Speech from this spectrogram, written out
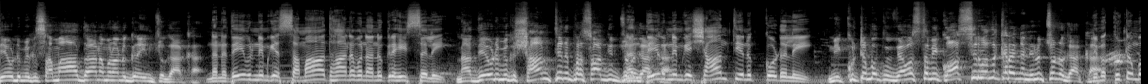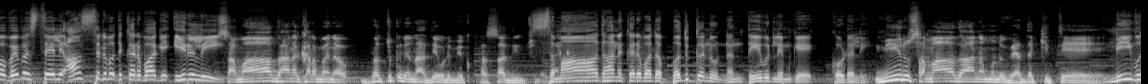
దేవుడు మీకు సమాధానమును అనుగ్రహించుగాక ನನ್ನ ದೇವರು ನಿಮಗೆ ಸಮಾಧಾನವನ್ನು ಅನುಗ್ರಹಿಸಲಿ నా దేవుడు మీకు శాంతిని ನನ್ನ ప్రసాదించుగాక ದೇವರು ನಿಮಗೆ ಶಾಂತಿಯನ್ನು ಕೊಡಲಿ మీ కుటుంబ వ్యవస్థ మీకు ఆశీర్వాదకరంగా నిలుచునుగాక ನಿಮ್ಮ ಕುಟುಂಬ ವ್ಯವಸ್ಥೆಯಲ್ಲಿ ಆಶೀರ್ವಾದಕರವಾಗಿ ಇರಲಿ సమాధానకరమైన బ్రతుకుని నా దేవుడు మీకు ప్రసాదించు ಸಮಾಧಾನಕರವಾದ ಬದುಕನ್ನು ನನ್ನ ದೇವರು ನಿಮಗೆ ಕೊಡಲಿ మీరు సమాధానమును వెదకితే ನೀವು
